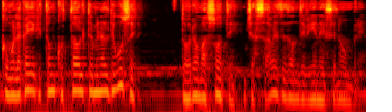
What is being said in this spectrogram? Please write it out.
como la calle que está a un costado del terminal de buses. Toro Mazote, ya sabes de dónde viene ese nombre.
